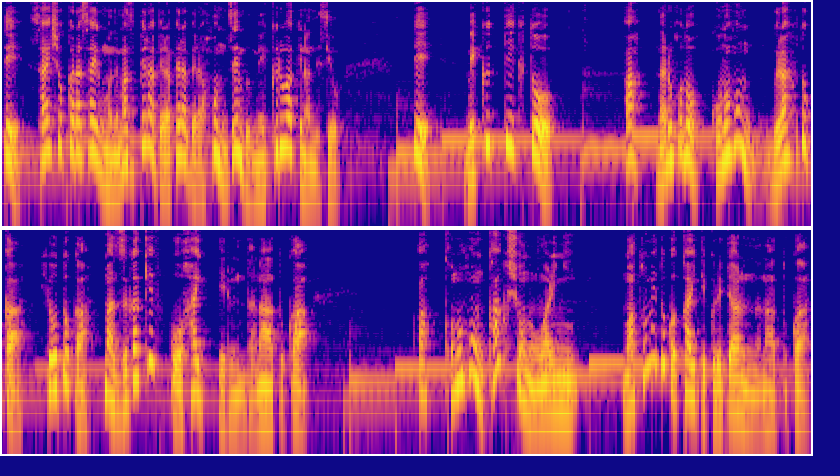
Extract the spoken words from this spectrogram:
で、最初から最後までまずペラペラペラペラ本全部めくるわけなんですよ。で、めくっていくと、あ、なるほど、この本、グラフとか表とか、まあ、図が結構入ってるんだなとか、あ、この本各章の終わりにまとめとか書いてくれてあるんだなとか、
